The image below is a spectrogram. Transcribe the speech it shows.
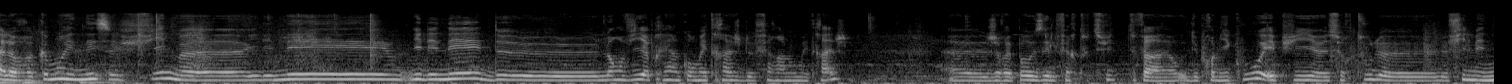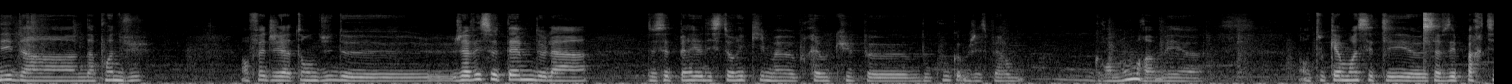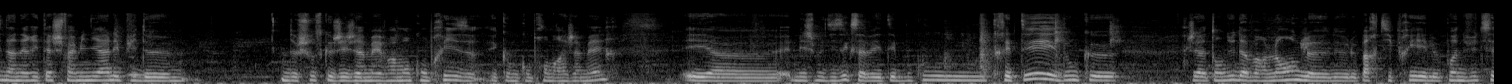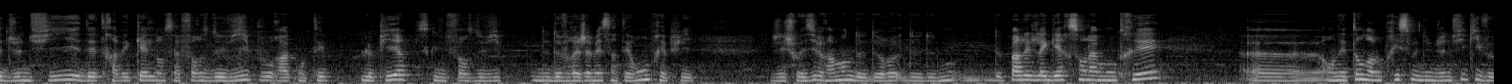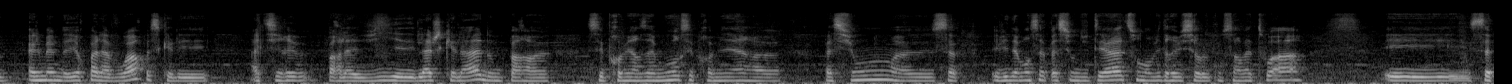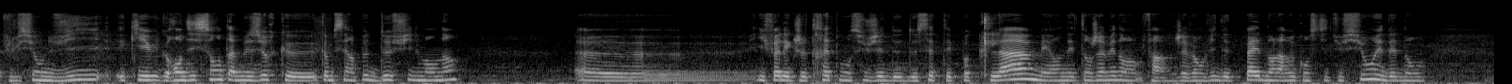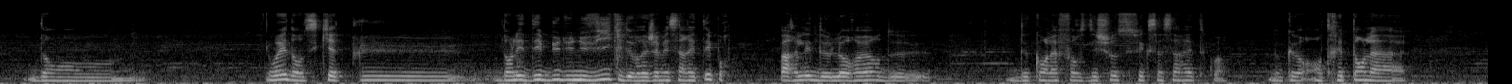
Alors, comment est né ce film euh, il, est né, de l'envie, après un court métrage, de faire un long métrage. Euh, J'aurais pas osé le faire tout de suite, enfin du premier coup. Et puis euh, surtout, le, film est né d'un point de vue. En fait, j'ai attendu de. J'avais ce thème de, cette période historique qui me préoccupe beaucoup, comme j'espère grand nombre. Mais en tout cas, moi, c'était, euh, ça faisait partie d'un héritage familial et puis de, choses que j'ai jamais vraiment comprises et qu'on ne comprendra jamais. Et, euh, mais je me disais que ça avait été beaucoup traité et donc euh, j'ai attendu d'avoir l'angle, le parti pris et le point de vue de cette jeune fille et d'être avec elle dans sa force de vie pour raconter le pire, parce qu'une force de vie ne devrait jamais s'interrompre. Et puis j'ai choisi vraiment de, parler de la guerre sans la montrer, euh, en étant dans le prisme d'une jeune fille qui veut elle-même d'ailleurs pas la voir, parce qu'elle est attirée par la vie et l'âge qu'elle a, donc par euh, ses premières amours, ses premières euh, passions, évidemment sa passion du théâtre, son envie de réussir le conservatoire et sa pulsion de vie et qui est grandissante à mesure que, comme c'est un peu deux films en un, il fallait que je traite mon sujet de, cette époque-là, mais en n'étant jamais dans. Enfin, j'avais envie d'être pas être dans la reconstitution et d'être dans dans ouais, dans ce qu'il y a de plus. dans les débuts d'une vie qui devrait jamais s'arrêter pour parler de l'horreur de... de quand la force des choses fait que ça s'arrête, quoi. Donc euh, en traitant la...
